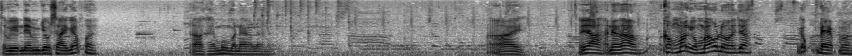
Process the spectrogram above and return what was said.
tại vì anh em vô sai góc thôi. Rồi khai mua nào lên nè. Rồi. Thấy chưa? Anh em thấy không? Không mất dụng máu luôn hết chưa góc đẹp mà.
